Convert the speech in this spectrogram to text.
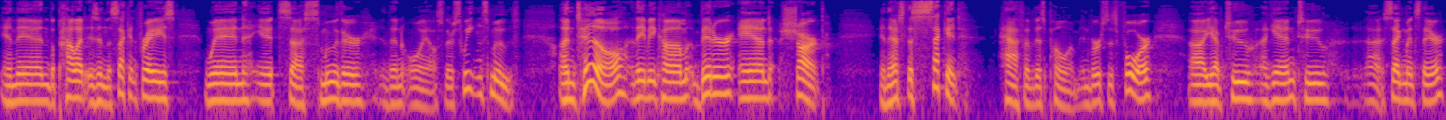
and then the palate is in the second phrase when it's uh, smoother than oil. So they're sweet and smooth until they become bitter and sharp. And that's the second half of this poem. In verses 4, uh, you have two, again, two uh, segments there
